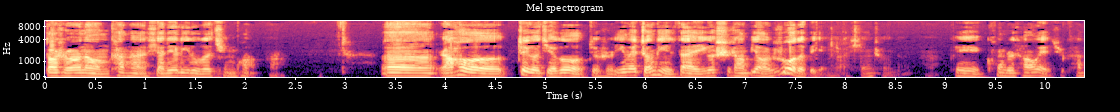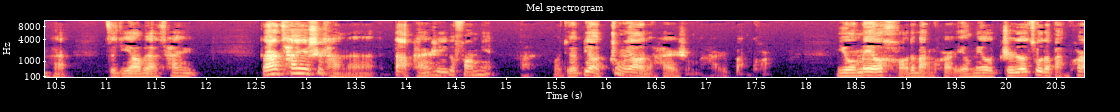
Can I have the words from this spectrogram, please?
到时候呢，我们看看下跌力度的情况啊。嗯，然后这个结构就是因为整体在一个市场比较弱的背景下形成的，可以控制仓位去看看自己要不要参与。当然，参与市场呢，大盘是一个方面啊，我觉得比较重要的还是什么？还是板块，有没有好的板块，有没有值得做的板块，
